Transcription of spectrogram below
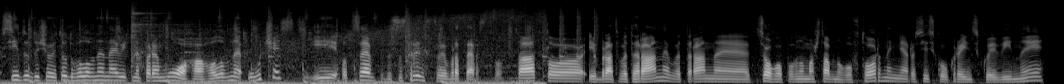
всі йдуть до чого. І тут головне навіть не перемога, а головне участь. І оце сестринство і братерство. Тато і брат ветерани, ветерани цього повномасштабного вторгнення російсько-української війни.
